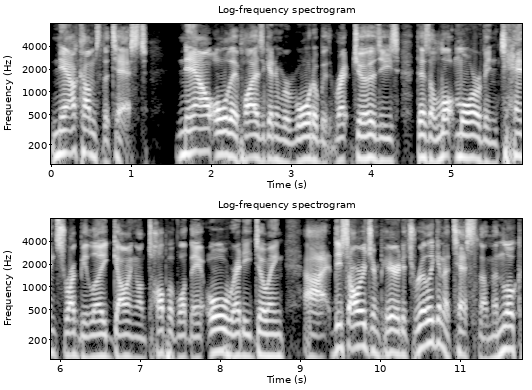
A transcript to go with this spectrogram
Now comes the test. Now all their players are getting rewarded with rep jerseys. There's a lot more of intense rugby league going on top of what they're already doing. Uh, this origin period, it's really going to test them. And look,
